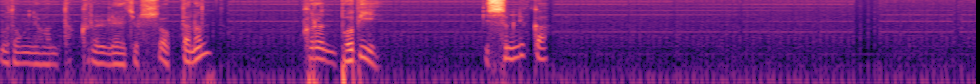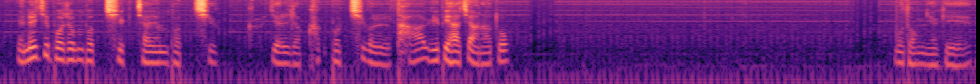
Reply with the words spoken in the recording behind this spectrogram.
무동력은 특허를 내줄 수 없다는 그런 법이 있습니까? 에너지 보존 법칙, 자연 법칙, 연력 학 법칙을 다 위배하지 않아도 무동력의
